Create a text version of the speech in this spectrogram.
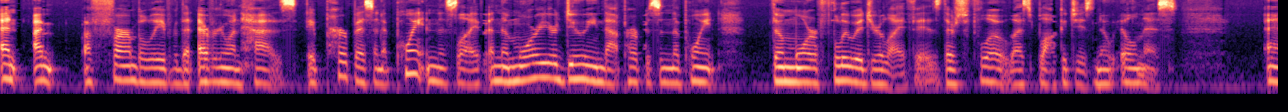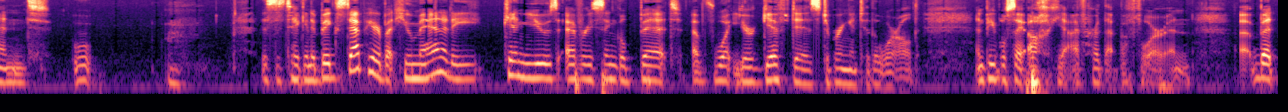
and I'm a firm believer that everyone has a purpose and a point in this life. And the more you're doing that purpose and the point, the more fluid your life is. There's flow, less blockages, no illness. And w- this is taking a big step here, but humanity can use every single bit of what your gift is to bring into the world. And people say, "Oh, yeah, I've heard that before." And uh, but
